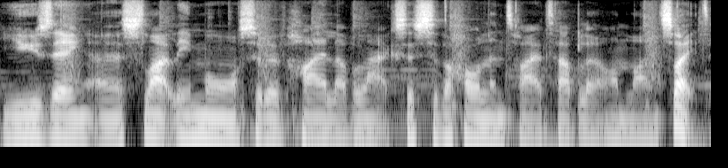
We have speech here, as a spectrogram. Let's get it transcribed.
using a slightly more sort of high level access to the whole entire Tableau online site.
